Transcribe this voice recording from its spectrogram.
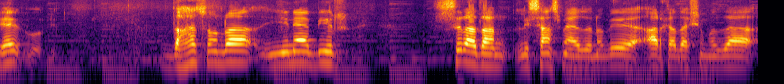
Ve daha sonra yine bir sıradan lisans mezunu bir arkadaşımıza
